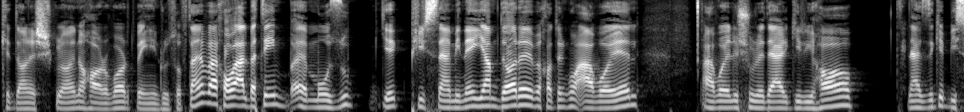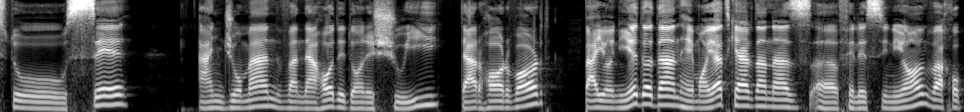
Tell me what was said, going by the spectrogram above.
که دانشگاهان هاروارد به این روز افتادن. و خب البته این موضوع یک پیش زمینه ای هم داره به خاطر اینکه اوایل اوایل شور درگیری ها نزدیک 23 انجمن و نهاد دانشجویی در هاروارد بیانیه دادن حمایت کردن از فلسطینیان و خب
